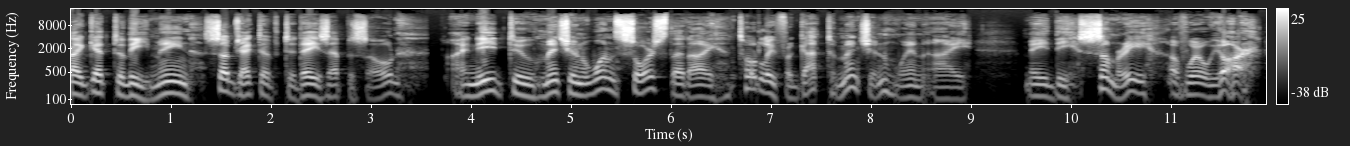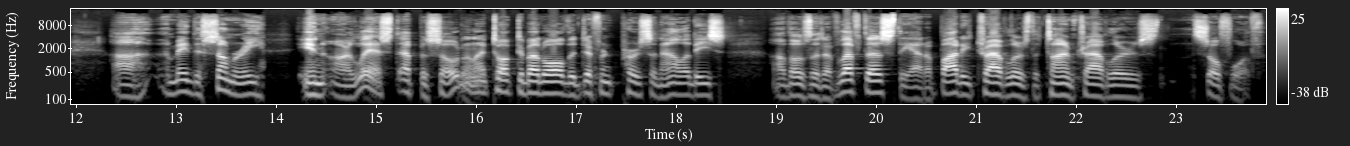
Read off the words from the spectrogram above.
I get to the main subject of today's episode, I need to mention one source that I totally forgot to mention when I made the summary of where we are. Uh, I made the summary in our last episode, and I talked about all the different personalities uh, those that have left us, the out of body travelers, the time travelers, so forth.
